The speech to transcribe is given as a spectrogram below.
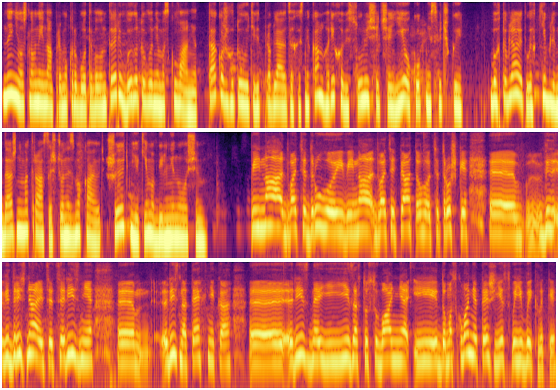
Нині основний напрямок роботи волонтерів виготовлення маскування. Також готують і відправляють захисникам горіхові суміші, чаї, окопні свічки. Виготовляють легкі бліндажні матраси, що не змокають, шиють м'які мобільні ноші. Війна 22-го і війна 25-го це трошки е, відрізняється. Це різні, е, різна техніка, е, різне її застосування, і до маскування теж є свої виклики.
